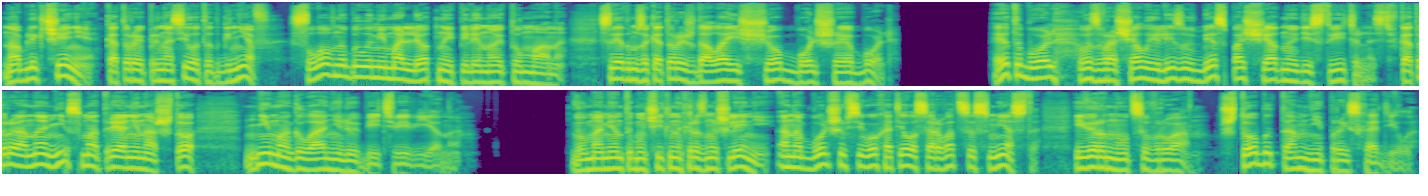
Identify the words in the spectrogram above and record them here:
Но облегчение, которое приносил этот гнев, словно было мимолетной пеленой тумана, следом за которой ждала еще большая боль. Эта боль возвращала Элизу в беспощадную действительность, в которой она, несмотря ни на что, не могла не любить Вивьена. В моменты мучительных размышлений она больше всего хотела сорваться с места и вернуться в Руан, что бы там ни происходило.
